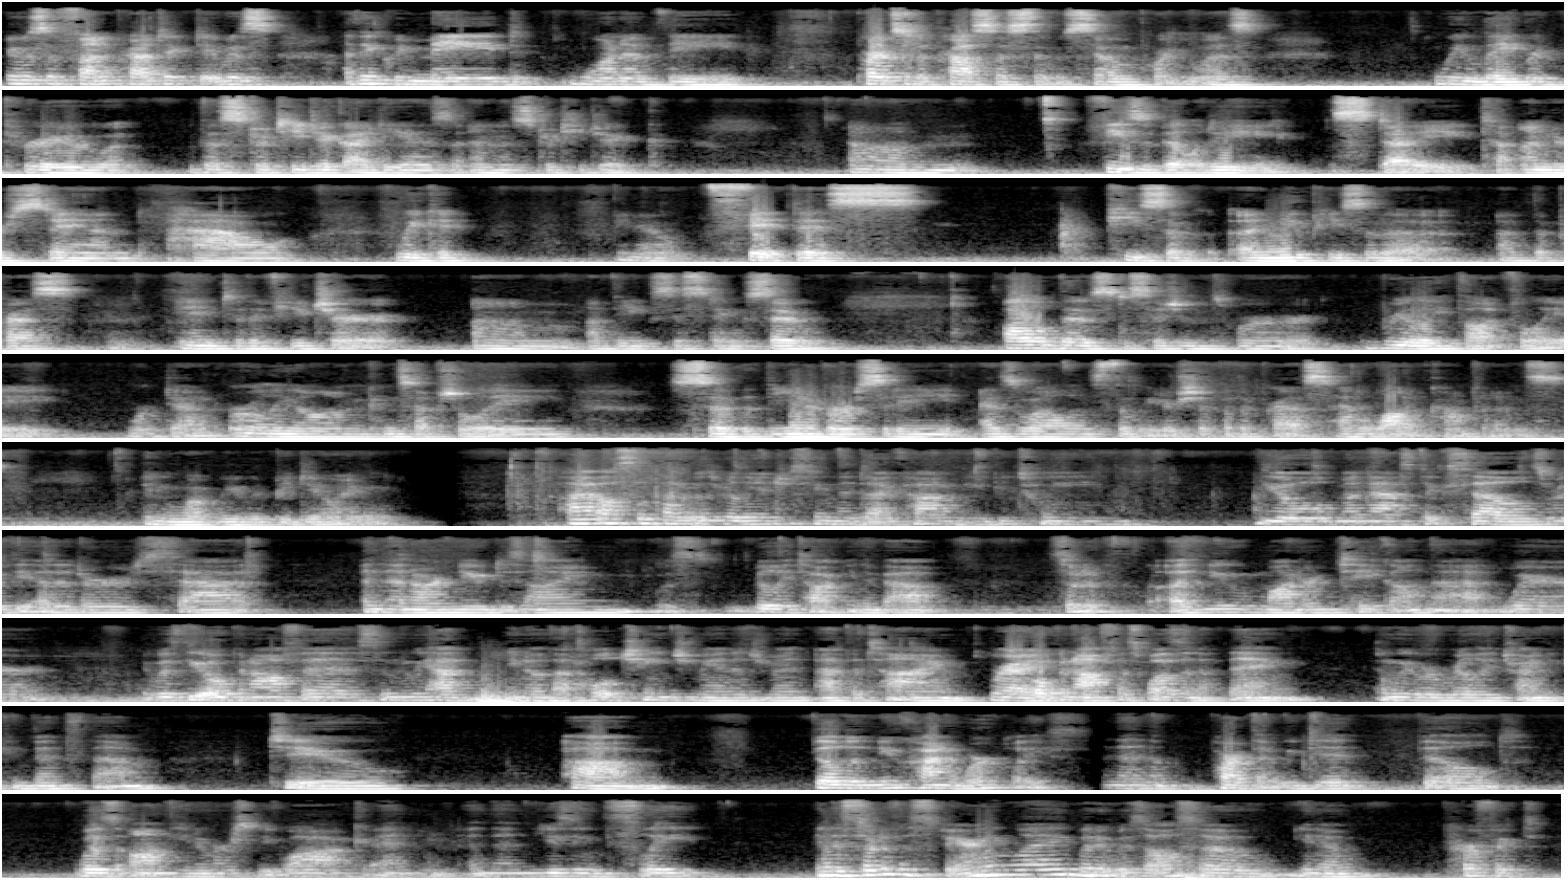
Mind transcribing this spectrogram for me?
It was a fun project. It was, I think we made one of the parts of the process that was so important was we labored through the strategic ideas and the strategic um, feasibility study to understand how we could, you know, fit this piece of a new piece of the of the press into the future um, of the existing. So all of those decisions were really thoughtfully worked out early on conceptually so that the university as well as the leadership of the press had a lot of confidence in what we would be doing. I also thought it was really interesting the dichotomy between the old monastic cells where the editors sat and then our new design was really talking about sort of a new modern take on that where it was the open office and we had you know that whole change management at the time Right. open office wasn't a thing and we were really trying to convince them to um, build a new kind of workplace and then the part that we did build was on the university walk and and then using slate in a sort of a sparing way but it was also you know perfect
